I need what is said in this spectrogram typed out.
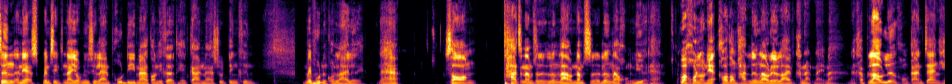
ซึ่งอันนี้เป็นสิ่งนายกนิวซีแลนด์พูดดีมากตอนที่เกิดเหตุการณ์ mass shooting ขึ้น ไม่พูดถึงคนร้ายเลยนะฮะสองถ้าจะนำเสนอเรื่องราวนำเสนอเรื่องราวของเหยื่อแทน ว่าคนเหล่านี้เขาต้องผ่านเรื่องราวเลวร้ายขนาดไหนมานะครับเล่าเรื่องของการแจ้งเห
